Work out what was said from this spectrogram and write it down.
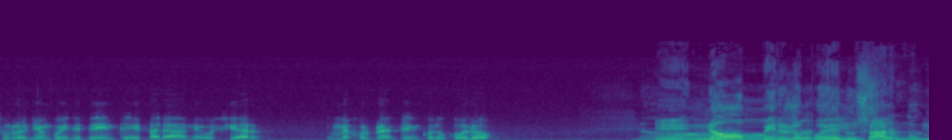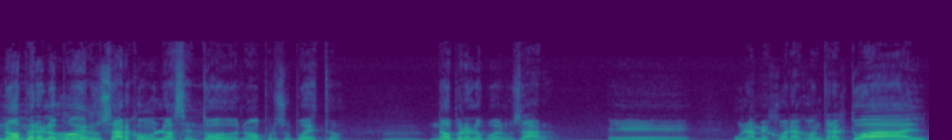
su reunión con Independiente es para negociar un mejor plantel en Colo Colo? Eh, no, pero lo pueden usar. No, pero lo pueden usar como lo hacen todo, ¿no? Por supuesto. Mm. No, pero lo pueden usar. Eh, una mejora contractual,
